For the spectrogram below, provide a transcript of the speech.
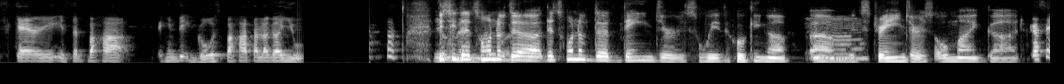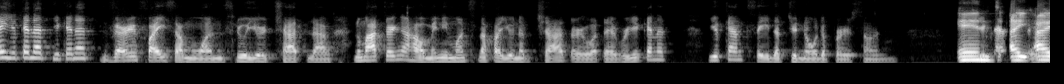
scary is that baka hindi ghost baka talaga you You see, that's one of the that's one of the dangers with hooking up um with Mhm. strangers. Oh my god. Kasi you cannot you cannot verify someone through your chat lang. No matter nga how many months na kayo nag-chat or whatever, you cannot you can't say that you know the person. And I I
